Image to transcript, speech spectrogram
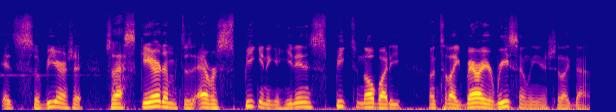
it's severe and shit." So that scared him to ever speaking again. He didn't speak to nobody until like very recently and shit like that.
